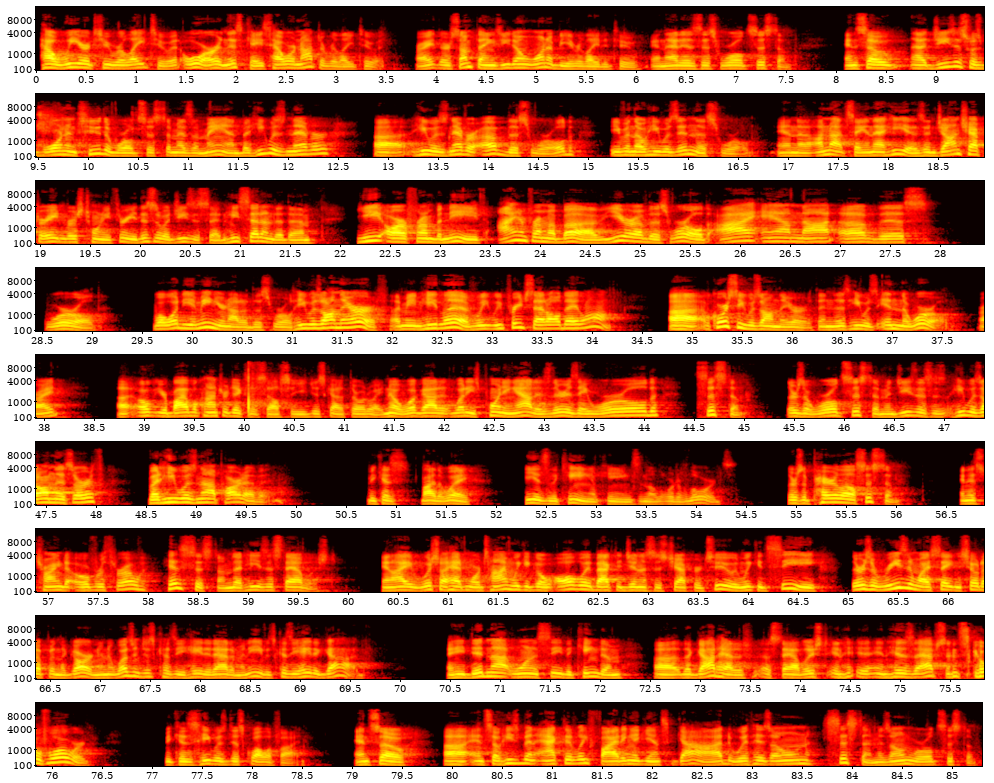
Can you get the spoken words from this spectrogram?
how we are to relate to it, or in this case, how we're not to relate to it, right? There are some things you don't want to be related to, and that is this world system. And so uh, Jesus was born into the world system as a man, but he was never uh, he was never of this world, even though he was in this world. And uh, I'm not saying that he is. In John chapter 8 and verse 23, this is what Jesus said. And he said unto them, Ye are from beneath, I am from above, ye are of this world, I am not of this world. Well, what do you mean you're not of this world? He was on the earth. I mean, he lived. We, we preach that all day long. Uh, of course, he was on the earth and he was in the world, right? Uh, oh, your Bible contradicts itself, so you just got to throw it away. No, what God, what he's pointing out is there is a world system. There's a world system, and Jesus is he was on this earth, but he was not part of it. Because, by the way, he is the King of kings and the Lord of lords. There's a parallel system, and it's trying to overthrow his system that he's established. And I wish I had more time. We could go all the way back to Genesis chapter 2, and we could see there's a reason why Satan showed up in the garden. And it wasn't just because he hated Adam and Eve, it's because he hated God. And he did not want to see the kingdom uh, that God had established in, in his absence go forward because he was disqualified. And so uh, and so he's been actively fighting against God with his own system, his own world system.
